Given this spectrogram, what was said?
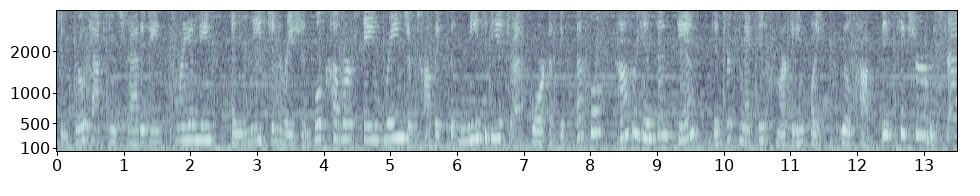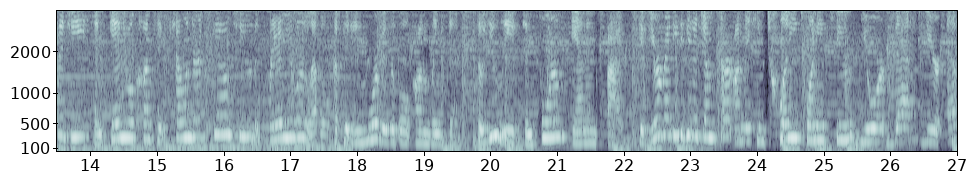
to growth hacking strategies, branding, and lead generation. We'll cover a range of topics that need to be addressed for a successful, comprehensive, and interconnected marketing plan. We'll talk big picture with strategy and annual content calendars down to the granular level of getting more visible on LinkedIn so you leave informed and inspired. If you're ready to get a jumpstart on making 2022 your best year ever,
